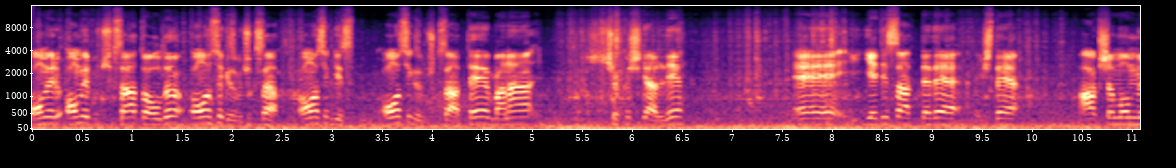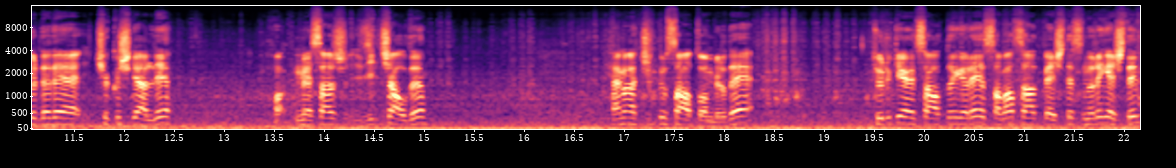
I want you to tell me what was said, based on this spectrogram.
11 11,5 saat oldu 18,5 saat. 18 18,5 saatte bana çıkış geldi. E, 7 saatte de işte akşam 11'de de çıkış geldi mesaj zil çaldı Hemen çıktım saat 11'de. Türkiye saatine göre sabah saat 5'te sınırı geçtim.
